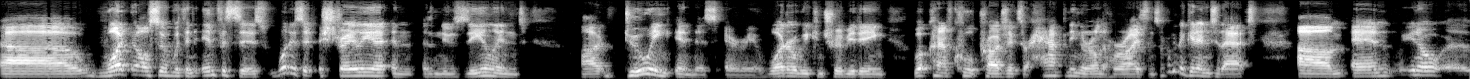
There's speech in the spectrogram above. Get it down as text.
uh, what also with an emphasis, what is it Australia and New Zealand uh, doing in this area? What are we contributing? What kind of cool projects are happening or on the horizon? So we're going to get into that. Um, and, you know, uh,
